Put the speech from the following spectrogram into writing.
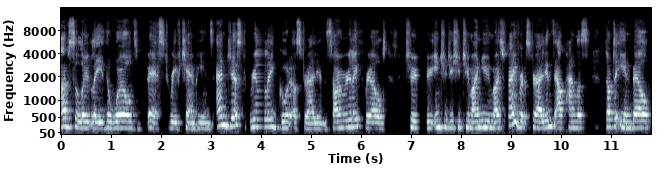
absolutely the world's best reef champions and just really good Australians. So I'm really thrilled to introduce you to my new most favourite Australians, our panelist, Dr. Ian Bell,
